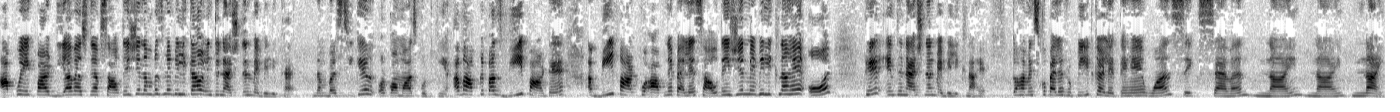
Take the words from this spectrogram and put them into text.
आपको एक पार्ट दिया हुआ है, उसने आप साउथ एशियन नंबर्स में भी लिखा है और इंटरनेशनल में भी लिखा है। नंबर्स ठीक है और कॉमास पुट किए अब आपके पास बी पार्ट है। अब बी पार्ट को आपने पहले साउथ एशियन में भी लिखना है और फिर इंटरनेशनल में भी लिखना है। तो हम इसको पहले रिपीट कर लेते हैं। One six seven nine nine nine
